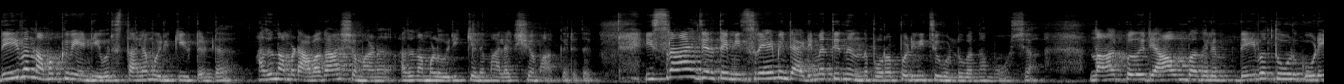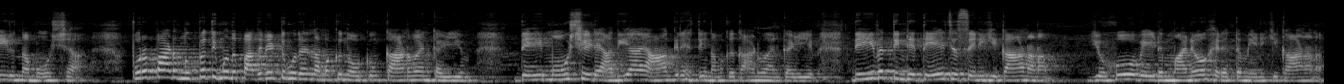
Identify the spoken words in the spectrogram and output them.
ദൈവം നമുക്ക് വേണ്ടി ഒരു സ്ഥലം ഒരുക്കിയിട്ടുണ്ട് അത് നമ്മുടെ അവകാശമാണ്. അത് നമ്മൾ ഒരിക്കലും അലക്ഷ്യമാക്കരുത്. ഇസ്രായേൽ ജനത്തെ മിസ്രൈമിന്റെ അടിമത്തിൽ നിന്ന് പുറപ്പെടുവിച്ചു കൊണ്ടുവന്ന മോശ. നാൽപ്പത് രാവും പകലും ദൈവത്തോട് കൂടെയിരുന്ന മോശ. പുറപ്പാട് മുപ്പത്തിമൂന്ന് പതിനെട്ട് മുതൽ നമുക്ക് നോക്കും കാണുവാൻ കഴിയും. ദേ മോശയുടെ അതിയായ ആഗ്രഹത്തെ നമുക്ക് കാണുവാൻ കഴിയും. ദൈവത്തിന്റെ തേജസ് എനിക്ക് കാണണം. യഹോവയുടെ മനോഹരത്വം എനിക്ക് കാണണം.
